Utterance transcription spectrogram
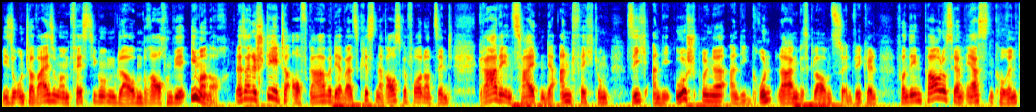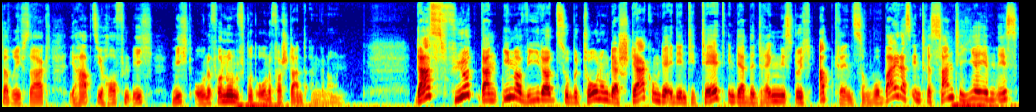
Diese Unterweisung und Festigung im Glauben brauchen wir immer noch. Das ist eine stete Aufgabe, der wir als Christen herausgefordert sind, gerade in Zeiten der Anfechtung, sich an die Ursprünge, an die Grundlagen des Glaubens zu entwickeln, von denen Paulus ja im ersten Korintherbrief sagt, ihr habt sie hoffentlich nicht ohne Vernunft und ohne Verstand angenommen. Das führt dann immer wieder zur Betonung der Stärkung der Identität in der Bedrängnis durch Abgrenzung. Wobei das Interessante hier eben ist,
